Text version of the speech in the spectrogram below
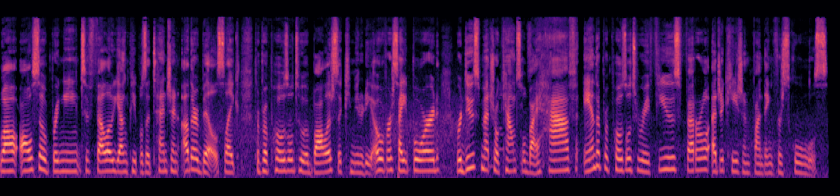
while also bringing to fellow young people's attention other bills like the proposal to abolish the Community Oversight Board, reduce Metro Council by half, and the proposal to refuse federal education funding for schools.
